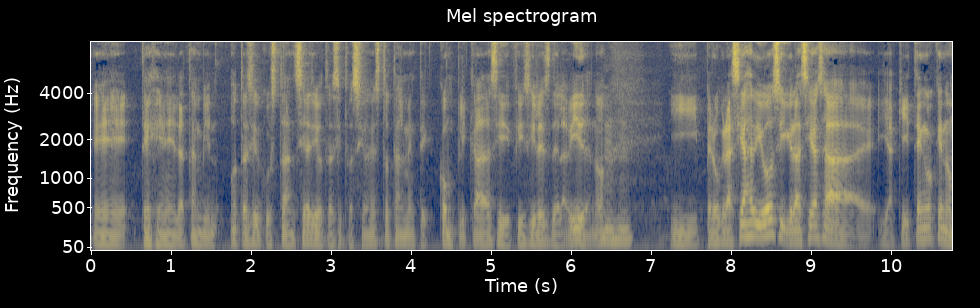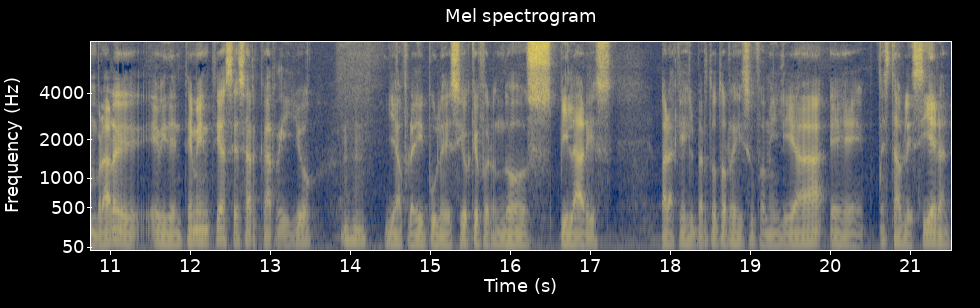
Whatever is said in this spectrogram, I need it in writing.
eh, te genera también otras circunstancias y otras situaciones totalmente complicadas y difíciles de la vida, ¿no? y, pero gracias a Dios y gracias a, y aquí tengo que nombrar evidentemente a César Carrillo y a Freddy Pulesio, que fueron dos pilares para que Gilberto Torres y su familia eh, establecieran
